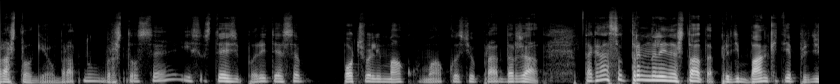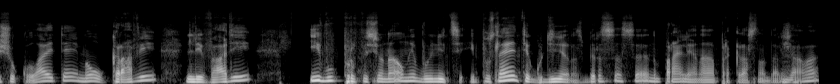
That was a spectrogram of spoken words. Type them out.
пращал ги обратно, връщал се и с тези пари те са почвали малко по малко да си оправят държавата. Така са тръгнали нещата. Преди банките, преди шоколадите, имало крави, ливади и професионални войници. И последните години, разбира се, са направили една прекрасна държава.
